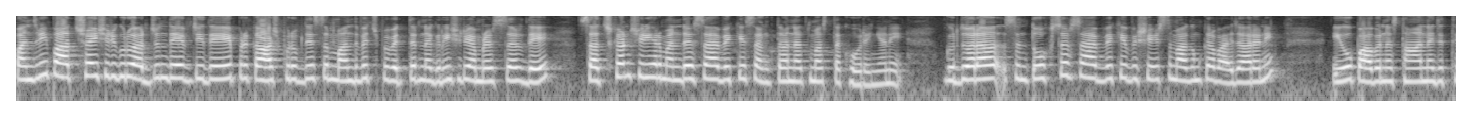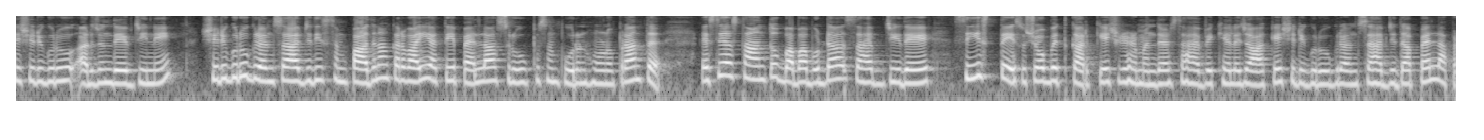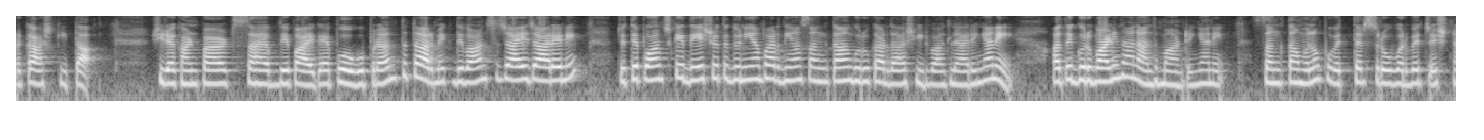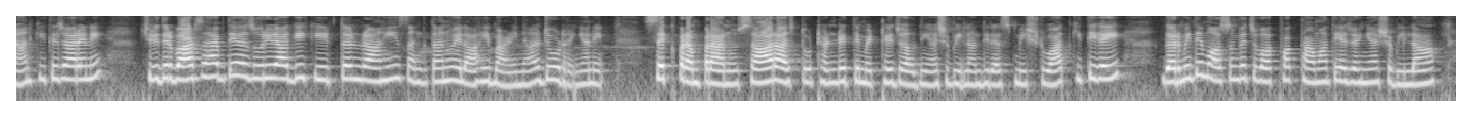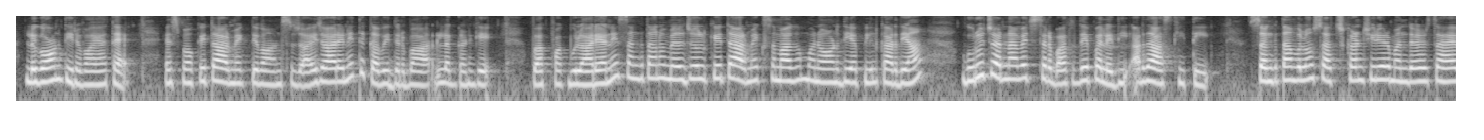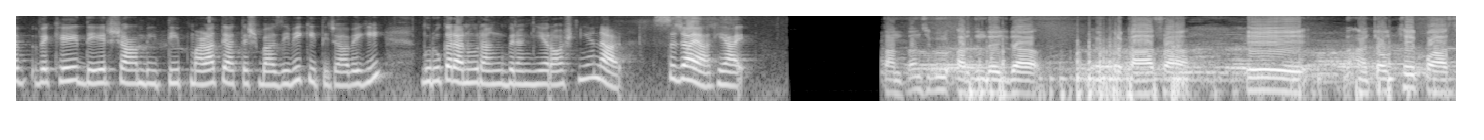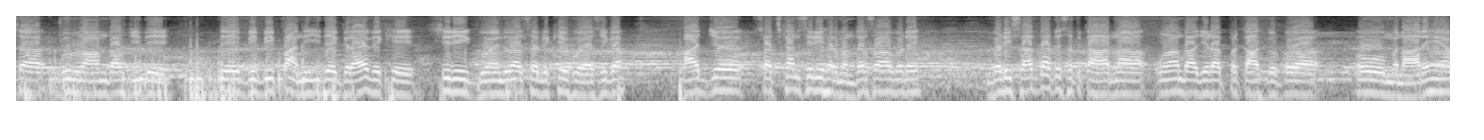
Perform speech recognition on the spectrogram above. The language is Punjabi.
ਪੰਜਵੀਂ ਪਾਤਸ਼ਾਹੀ ਸ੍ਰੀ ਗੁਰੂ ਅਰਜਨ ਦੇਵ ਜੀ ਦੇ ਪ੍ਰਕਾਸ਼ ਪੁਰਬ ਦੇ ਸੰਬੰਧ ਵਿੱਚ ਪਵਿੱਤਰ ਨਗਰੀ ਸ੍ਰੀ ਅੰਮ੍ਰਿਤਸਰ ਦੇ ਸੱਚਖੰਡ ਸ੍ਰੀ ਹਰਿਮੰਦਰ ਸਾਹਿਬ ਵਿਖੇ ਸੰਗਤਾਂ ਨਤਮਸਤਕ ਹੋ ਰਹੀਆਂ ਨੇ। ਗੁਰਦੁਆਰਾ ਸੰਤੋਖਸਰ ਸਾਹਿਬ ਵਿਖੇ ਵਿਸ਼ੇਸ਼ ਸਮਾਗਮ ਕਰਵਾਏ ਜਾ ਰਹੇ ਨੇ। ਇਹ ਉਹ ਪਾਵਨ ਸਥਾਨ ਹੈ ਜਿੱਥੇ ਸ੍ਰੀ ਗੁਰੂ ਅਰਜਨ ਦੇਵ ਜੀ ਨੇ ਸ੍ਰੀ ਗੁਰੂ ਗ੍ਰੰਥ ਸਾਹਿਬ ਜੀ ਦੀ ਸੰਪਾਦਨਾ ਕਰਵਾਈ ਅਤੇ ਪਹਿਲਾ ਸਰੂਪ ਸੰਪੂਰਨ ਹੋਣ ਉਪਰੰਤ ਇਸੇ ਸਥਾਨ ਤੋਂ ਬਾਬਾ ਬੁੱਢਾ ਸਾਹਿਬ ਜੀ ਦੇ ਸੀਸ ਤੇ ਸੁਸ਼ੋਭਿਤ ਕਰਕੇ ਸ੍ਰੀ ਹਰਿਮੰਦਰ ਸਾਹਿਬ ਵਿਖੇ ਲਿਜਾ ਕੇ ਸ੍ਰੀ ਗੁਰੂ ਗ੍ਰੰਥ ਸਾਹਿਬ ਜੀ ਦਾ ਪਹਿਲਾ ਪ੍ਰਕਾਸ਼ ਕੀਤਾ। ਸ਼੍ਰੀ ਅਖੰਡ ਪਾਠ ਸਾਹਿਬ ਦੇ ਪਾਏ ਗਏ ਭੋਗ ਉਪਰੰਤ ਧਾਰਮਿਕ ਦੀਵਾਨ ਸਜਾਏ ਜਾ ਰਹੇ ਨੇ, ਜਿੱਥੇ ਪਹੁੰਚ ਕੇ ਦੇਸ਼ ਅਤੇ ਦੁਨੀਆ ਭਰ ਦੀਆਂ ਸੰਗਤਾਂ ਗੁਰੂ ਘਰ ਦਾ ਆਸ਼ੀਰਵਾਦ ਲੈ ਰਹੀਆਂ ਨੇ ਅਤੇ ਗੁਰਬਾਣੀ ਦਾ ਆਨੰਦ ਮਾਣ ਰਹੀਆਂ ਨੇ। ਸੰਗਤਾਂ ਵੱਲੋਂ ਪਵਿੱਤਰ ਸਰੋਵਰ ਵਿੱਚ ਇਸ਼ਨਾਨ ਕੀਤੇ ਜਾ ਰਹੇ ਨੇ। ਸ਼੍ਰੀ ਦਰਬਾਰ ਸਾਹਿਬ ਦੇ ਹਜ਼ੂਰੀ ਰਾਗੀ ਕੀਰਤਨ ਰਾਹੀਂ ਸੰਗਤਾਂ ਨੂੰ ਇਲਾਹੀ ਬਾਣੀ ਨਾਲ ਜੋੜ ਰਹੀਆਂ ਨੇ। ਸਿੱਖ ਪਰੰਪਰਾ ਅਨੁਸਾਰ ਅੱਜ ਤੋਂ ਠੰਡੇ ਤੇ ਮਿੱਠੇ ਜਲ ਦੀਆਂ ਛਬੀਲਾਂ ਦੀ ਰਸਮੀ ਸ਼ੁਰੂਆਤ ਕੀਤੀ ਗਈ। ਗਰਮੀ ਦੇ ਮੌਸਮ ਵਿੱਚ ਵੱਖ-ਵੱਖ ਥਾਵਾਂ ਤੇ ਅਜਿਹੀਆਂ ਛਬੀਲਾਂ ਲਗਾਉਣ ਦੀ ਰਵਾਇਤ ਹੈ। ਇਸ ਮੌਕੇ ਧਾਰਮਿਕ ਦੀਵਾਨ ਸਜਾਏ ਜਾ ਰਹੇ ਨੇ ਤੇ ਕਵੀ ਦਰਬਾਰ ਲੱਗਣਗੇ। ਵੱਖ-ਵੱਖ ਬੁਲਾਰਿਆਂ ਨੇ ਸੰਗਤਾਂ ਨੂੰ ਮਿਲ-ਜੁਲ ਕੇ ਧਾਰਮਿਕ ਸਮਾਗਮ ਮਨਾਉਣ ਦੀ ਅਪੀਲ ਕਰਦਿਆਂ ਗੁਰੂ ਚਰਨਾਂ ਵਿੱਚ ਸਰਬੱਤ ਦੇ ਭਲੇ ਦੀ ਅਰਦਾਸ ਕੀਤੀ। ਸੰਗਤਾਂ ਵੱਲੋਂ ਸੱਚਖੰਡ ਸ੍ਰੀ ਹਰਿਮੰਦਰ ਸਾਹਿਬ ਵਿਖੇ ਦੇਰ ਸ਼ਾਮ ਵੀ ਦੀਪਮਾਲਾ ਤੇ ਆਤਿਸ਼ਬਾਜ਼ੀ ਵੀ ਕੀਤੀ ਜਾਵੇਗੀ। ਗੁਰੂ ਘਰਾਂ ਨੂੰ ਰੰਗ ਬਿਰੰਗੀਆਂ ਰੌਸ਼ਨੀਆਂ ਨਾਲ ਸਜਾਇਆ ਗਿਆ ਹੈ ਧੰਨ ਧੰਨ ਸ੍ਰੀ ਗੁਰੂ ਅਰਜਨ ਦੇਵ ਜੀ ਦਾ ਪ੍ਰਕਾਸ਼ ਆ। ਇਹ ਚੌਥੇ ਪਾਤਸ਼ਾਹ ਗੁਰੂ ਰਾਮਦਾਸ ਜੀ ਦੇ ਤੇ ਬੀਬੀ ਭਾਨੀ ਜੀ ਦੇ ਗ੍ਰਹਿ ਵਿਖੇ ਸ੍ਰੀ ਗੋਇੰਦਵਾਲ ਸਾਹਿਬ ਵਿਖੇ ਹੋਇਆ ਸੀਗਾ। ਅੱਜ ਸੱਚਖੰਡ ਸ੍ਰੀ ਹਰਮੰਦਰ ਸਾਹਿਬ ਬੜੇ, ਬੜੀ ਸ਼ਰਧਾ ਤੇ ਸਤਿਕਾਰ ਨਾਲ ਉਹਨਾਂ ਦਾ ਜਿਹੜਾ ਪ੍ਰਕਾਸ਼ ਗੁਰਪੁਰਬ ਉਹ ਮਨਾ ਰਹੇ ਹਾਂ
